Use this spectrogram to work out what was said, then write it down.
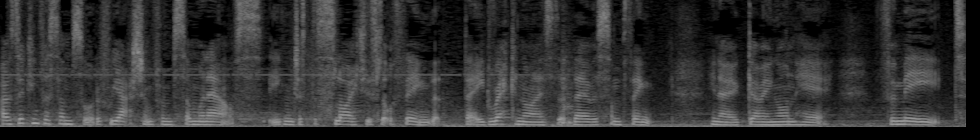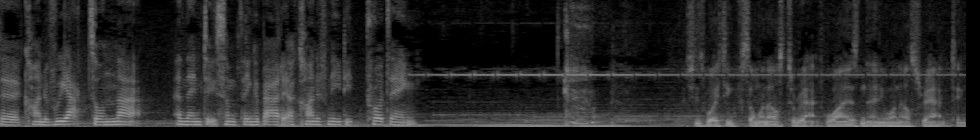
I was looking for some sort of reaction from someone else, even just the slightest little thing, that they'd recognise that there was something, you know, going on here. For me to kind of react on that and then do something about it, I kind of needed prodding. She's waiting for someone else to react. Why isn't anyone else reacting?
